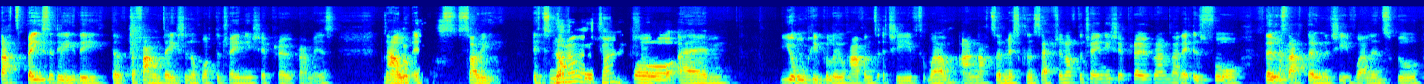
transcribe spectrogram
that's basically the, the, the foundation of what the traineeship program is. Now, okay. it's sorry, it's no, not no, that's fine. for um, young people who haven't achieved well, and that's a misconception of the traineeship program that it is for those that don't achieve well in school.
